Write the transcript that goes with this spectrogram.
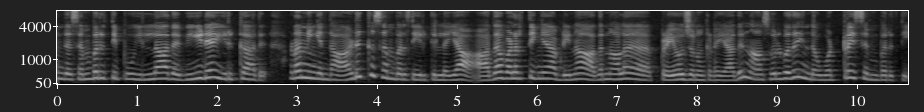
இந்த செம்பருத்தி பூ இல்லாத வீடே இருக்காது. ஆனால் நீங்கள் இந்த அடுக்கு செம்பருத்தி இருக்கு இல்லையா அதை வளர்த்தீங்க அப்படின்னா அதனால் பிரயோஜனம் கிடையாது. நான் சொல்வது இந்த ஒற்றை செம்பருத்தி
